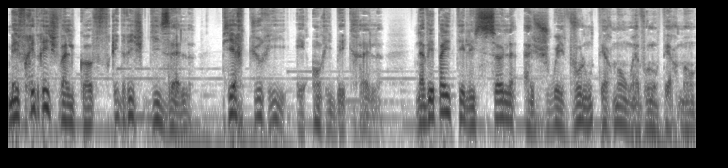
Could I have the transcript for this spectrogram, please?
Mais Friedrich Valkov, Friedrich Giesel, Pierre Curie et Henri Becquerel n'avaient pas été les seuls à jouer volontairement ou involontairement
